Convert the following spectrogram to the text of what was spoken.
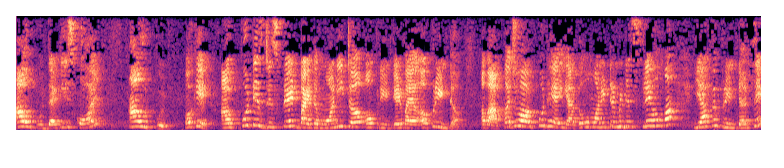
Output that is called output okay output is displayed by the monitor और प्रिंटेड बाय अ प्रिंटर अब आपका जो आउटपुट है, या तो वो मॉनिटर में डिस्प्ले होगा, या फिर प्रिंटर से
